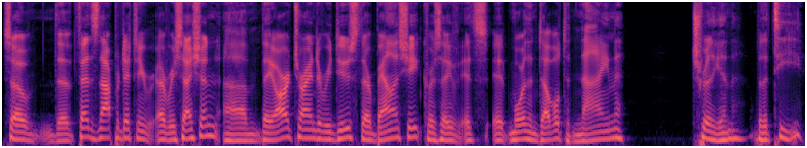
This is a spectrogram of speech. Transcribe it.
So the Fed's not predicting a recession. Um, they are trying to reduce their balance sheet because it's it more than doubled to nine trillion with a T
